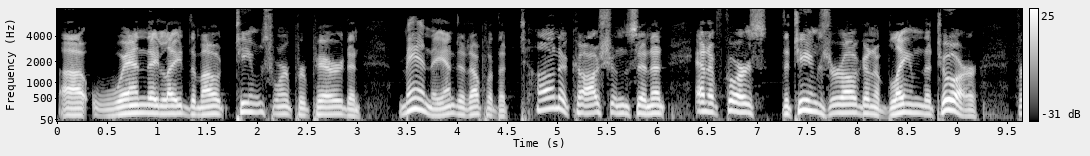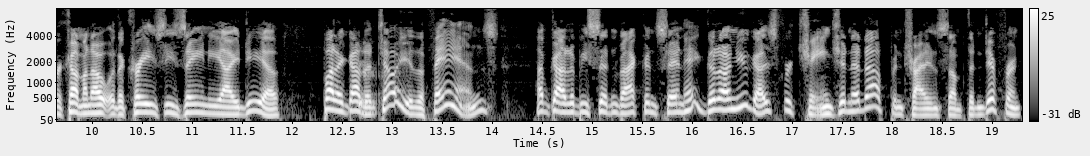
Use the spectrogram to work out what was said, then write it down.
uh, when they laid them out, teams weren't prepared. And man, they ended up with a ton of cautions in it. And of course, the teams are all going to blame the tour for coming out with a crazy, zany idea. But I got to tell you, the fans have got to be sitting back and saying, hey, good on you guys for changing it up and trying something different.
